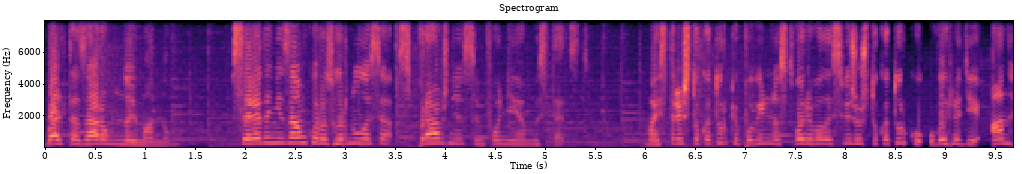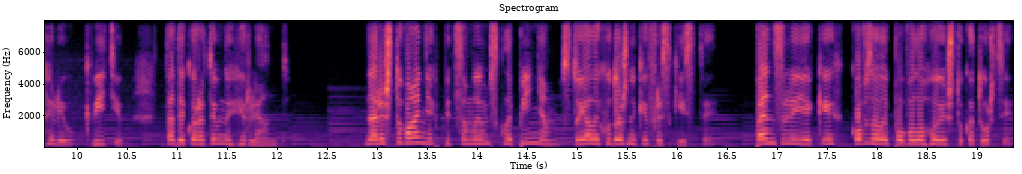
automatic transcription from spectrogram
Бальтазаром Нойманном. Всередині замку розгорнулася справжня симфонія мистецтв. Майстри штукатурки повільно створювали свіжу штукатурку у вигляді ангелів, квітів та декоративних гірлянд. На рештуваннях під самим склепінням стояли художники-фрескісти, пензлі яких ковзали по вологої штукатурці,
